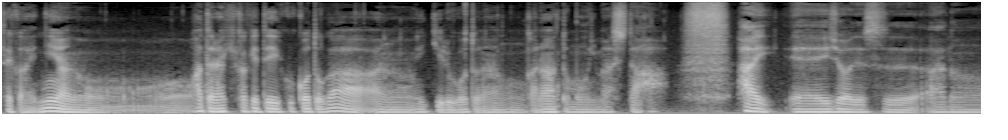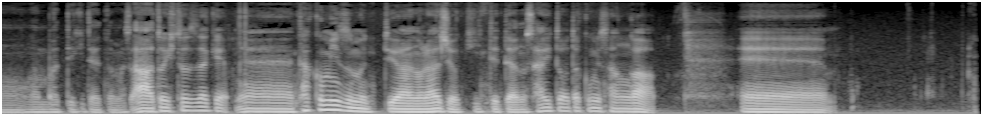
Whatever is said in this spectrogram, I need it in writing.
世界にあの働きかけていくことがあの生きることなんかなと思いました。はい、えー、以上です。あの頑張っていきたいと思います。ああと一つだけ、えー、タクミズムっていうあのラジオ聞いててあの斎藤匠さんがえー、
